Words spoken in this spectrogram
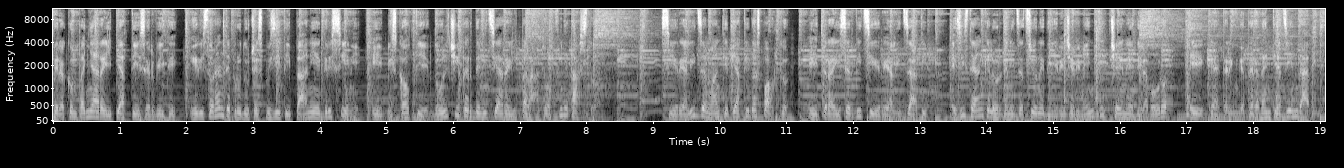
Per accompagnare i piatti serviti, il ristorante produce squisiti pani e grissini e biscotti e dolci per deliziare il palato a fine pasto. Si realizzano anche piatti da sport e tra i servizi realizzati esiste anche l'organizzazione di ricevimenti, cene di lavoro e catering per eventi aziendali.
